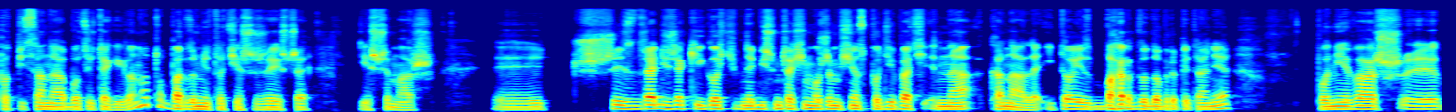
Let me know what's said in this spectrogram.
podpisane albo coś takiego. No to bardzo mnie to cieszy, że jeszcze, jeszcze masz. Y, czy zdradzisz, jakich gości w najbliższym czasie możemy się spodziewać na kanale? I to jest bardzo dobre pytanie, ponieważ y,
